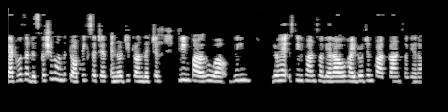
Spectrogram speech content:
that was a discussion on the topics such as energy transaction, clean power हुआ, green जो है स्टील प्लांट्स वगैरह हाइड्रोजन पावर प्लांट्स वगैरह।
